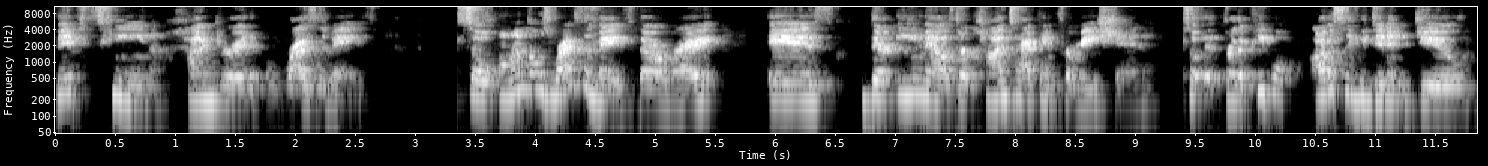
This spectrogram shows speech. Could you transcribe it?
1,500 resumes. So on those resumes, though, right, is their emails, their contact information. So for the people, obviously, we didn't do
